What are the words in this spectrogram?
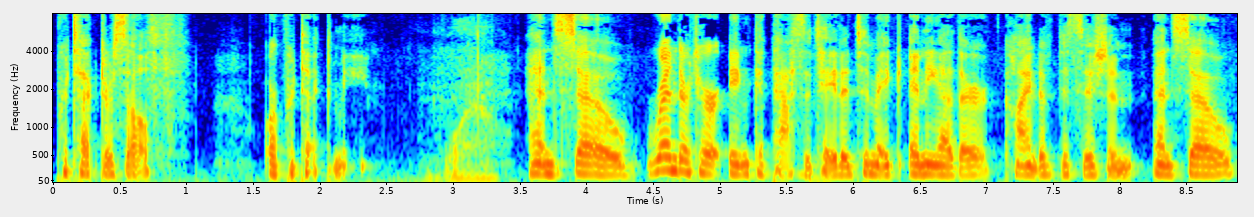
protect herself or protect me. Wow. And so rendered her incapacitated to make any other kind of decision. And so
